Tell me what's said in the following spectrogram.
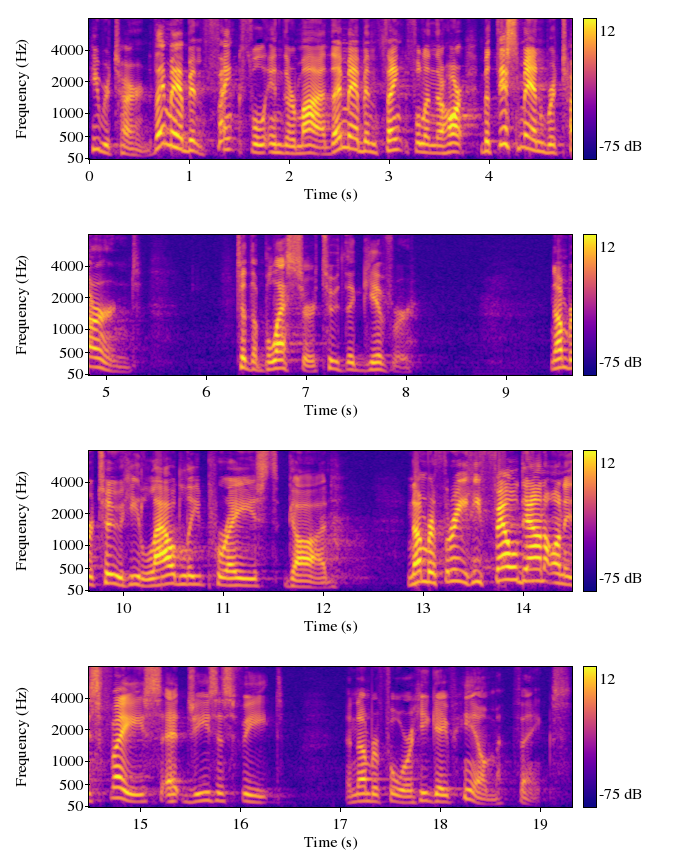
He returned. They may have been thankful in their mind, they may have been thankful in their heart, but this man returned to the blesser, to the giver. Number two, he loudly praised God. Number three, he fell down on his face at Jesus' feet. And number four, he gave him thanks.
